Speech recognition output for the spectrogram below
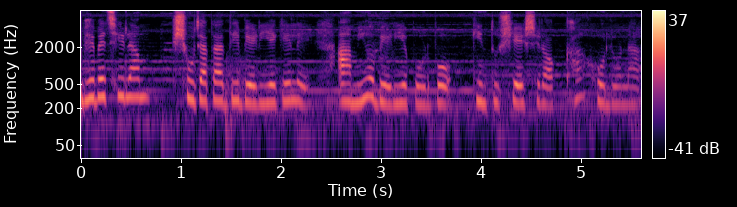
ভেবেছিলাম সুজাতাদি বেরিয়ে গেলে আমিও বেরিয়ে পড়ব, কিন্তু শেষ রক্ষা হলো না।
